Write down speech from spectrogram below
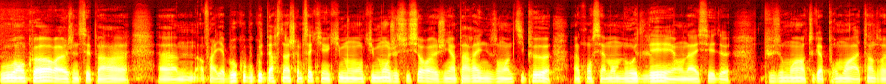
ou encore, euh, je ne sais pas, euh, euh, enfin il y a beaucoup beaucoup de personnages comme ça qui, qui m'ont, je suis sûr, Julien pareil, nous ont un petit peu inconsciemment modelé, et on a essayé de plus ou moins, en tout cas pour moi, atteindre,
